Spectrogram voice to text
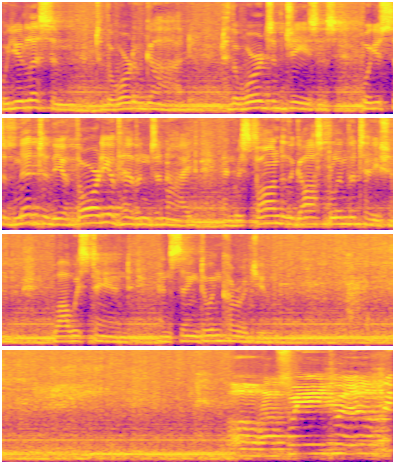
will you listen to the Word of God, to the words of Jesus? Will you submit to the authority of heaven tonight and respond to the gospel invitation while we stand and sing to encourage you? Oh, how sweet!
